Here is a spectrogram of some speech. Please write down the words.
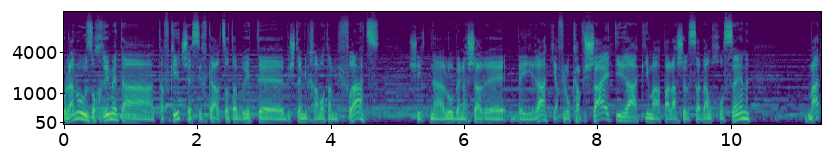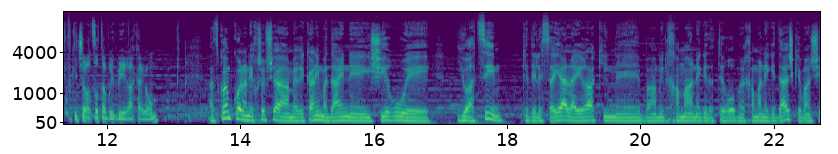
כולנו זוכרים את התפקיד ששיחקה ארצות הברית אה, בשתי מלחמות המפרץ, שהתנהלו בין השאר אה, בעיראק, היא אפילו כבשה את עיראק עם ההפלה של סדאם חוסיין. מה התפקיד של ארצות הברית בעיראק היום? אז קודם כל, אני חושב שהאמריקנים עדיין אה, השאירו יועצים כדי לסייע לעיראקים במלחמה נגד הטרור, במלחמה נגד דאעש, כיוון ש...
